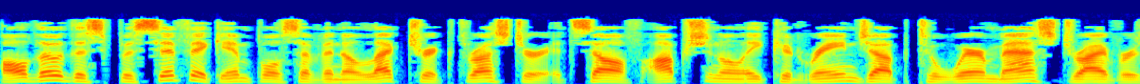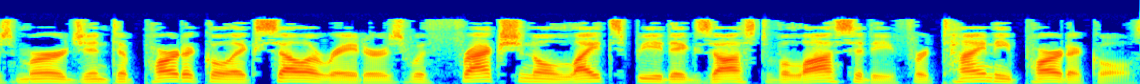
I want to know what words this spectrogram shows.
Although the specific impulse of an electric thruster itself optionally could range up to where mass drivers merge into particle accelerators with fractional lightspeed exhaust velocity for tiny particles,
